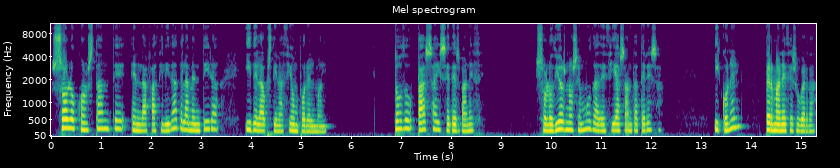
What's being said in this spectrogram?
solo constante en la facilidad de la mentira y de la obstinación por el mal. Todo pasa y se desvanece. Solo Dios no se muda, decía Santa Teresa, y con Él permanece su verdad.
